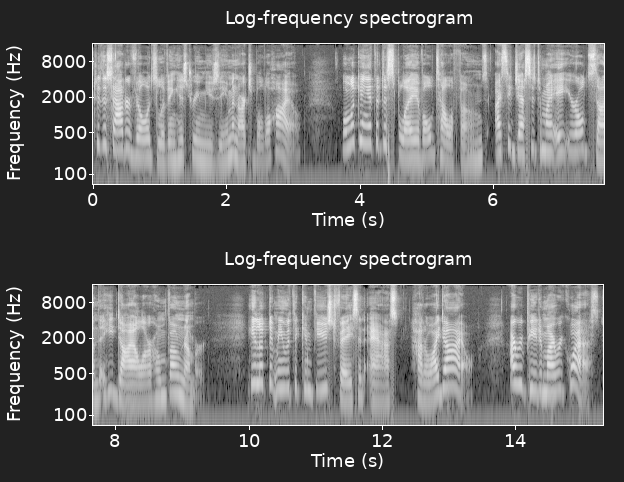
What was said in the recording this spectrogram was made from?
to the Sauder Village Living History Museum in Archbold, Ohio. While looking at the display of old telephones, I suggested to my 8-year-old son that he dial our home phone number. He looked at me with a confused face and asked, How do I dial? I repeated my request.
